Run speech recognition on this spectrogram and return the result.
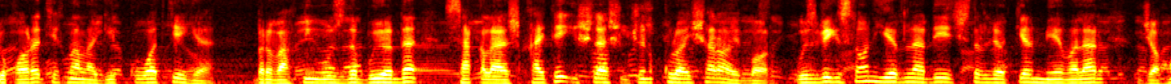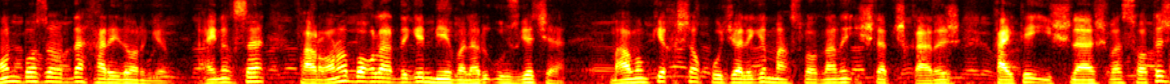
yuqori texnologik quvvatga ega. Bir vaqtning o'zida bu yerda saqlash qayta ishlash uchun qulay sharoit bor. O'zbekiston yerlarida yetishtirilayotgan mevalar jahon bozorida xaridorgir ayniqsa farg'ona bog'laridagi mevalar o'zgacha. Ma'lumki qishloq xo'jaligi mahsulotlarini ishlab chiqarish qayta ishlash va sotish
